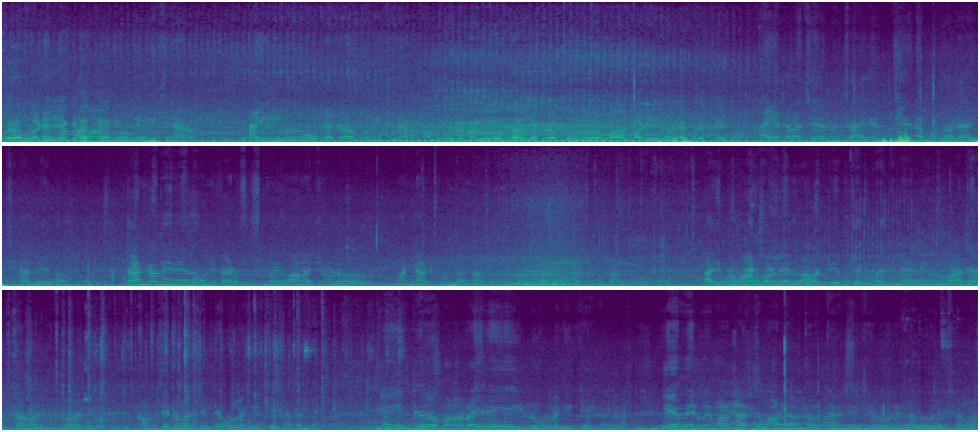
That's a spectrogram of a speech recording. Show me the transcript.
కొడుకు పుట్టినాక మా మామకు ఒక ఇల్లు ఇచ్చినారు. ఆ ఇల్లు ఒక ఎకరా భూమి ఇచ్చినారు. ఆ భూమిలో ఎకరా భూమి మడిను ఎకరా ఎకరా చేను ఆయన ఆ లే ఇచ్చినారు లేదో. దాంట్లో మేము ఏదో ఉనికాడు చూసుకొని వాన వచ్చినోడు మణి నాటుకుంటా దాంట్లో పిల్లలు కట్టుకుంటాను అది ఇప్పుడు వాన పడలేదు కాబట్టి చెట్లు మలిచినాయని మాది అధికారం అనిపించుకోవాలని కమ్మ చెట్లు మలిచింటే ఉల్లంఘించేసినాడు అన్ని. ఇంటి మన రైరయ్యే ఇల్లు ఉల్లంఘించేసినాడు ఏమేమి మేము మాట్లాడితే మా మీద దౌర్జన్యం చేసి రోడ్లు నగదు ఇచ్చారు మా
